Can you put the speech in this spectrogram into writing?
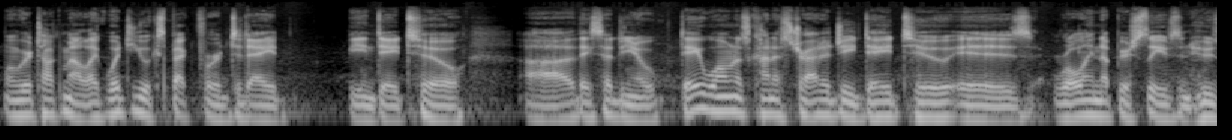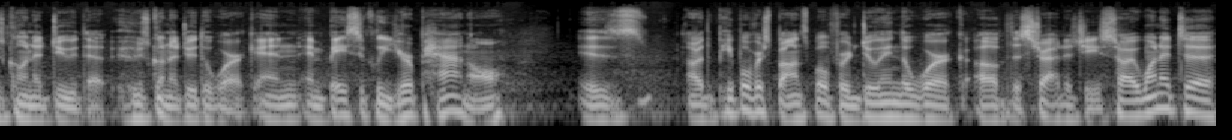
when we were talking about like what do you expect for today being day two. Uh, they said, you know, day one is kind of strategy. Day two is rolling up your sleeves and who's going to do that, who's going to do the work, and and basically your panel is are the people responsible for doing the work of the strategy. So I wanted to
